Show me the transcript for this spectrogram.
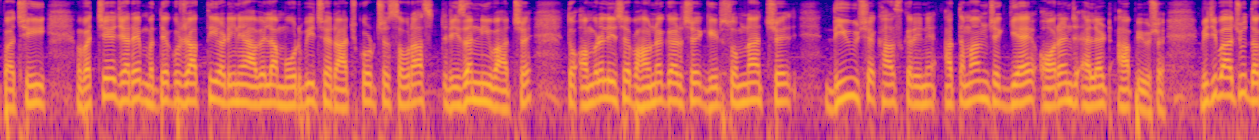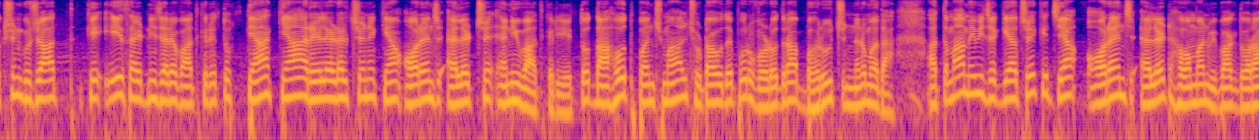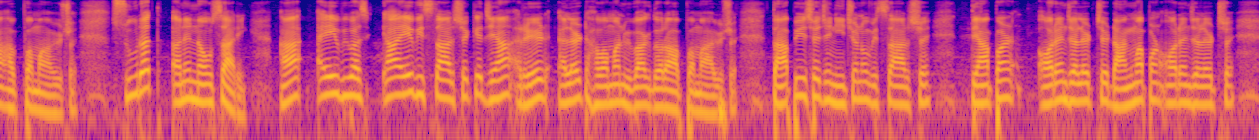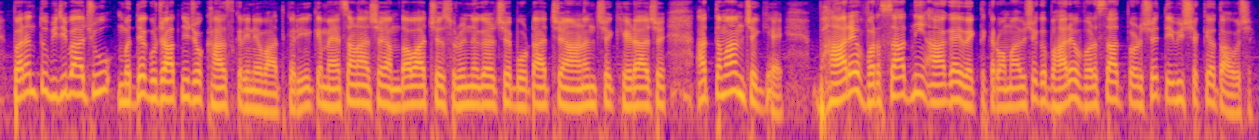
પછી વચ્ચે જ્યારે મધ્ય ગુજરાતથી અડીને આવેલા મોરબી છે, રાજકોટ છે, સૌરાષ્ટ્ર રીઝનની વાત છે, તો અમરેલી છે, ભાવનગર છે, ગીર સોમનાથ છે, દીવ છે, ખાસ કરીને આ તમામ જગ્યાએ ઓરેન્જ એલર્ટ આપ્યું છે. બીજી બાજુ દક્ષિણ ગુજરાત કે એ સાઈડની જ્યારે વાત કરીએ તો ત્યાં ક્યાં રેડ એલર્ટ છે ને ક્યાં ઓરેન્જ એલર્ટ છે એની વાત કરીએ તો દાહોદ, પંચમહાલ, છોટાઉદેપુર, વડોદરા, ભરૂચ, નર્મદા આ તમામ એવી જગ્યા છે કે જ્યાં ઓરેન્જ એલર્ટ હવામાન વિભાગ દ્વારા આપવામાં આવ્યું છે. સુરત અને નવસારી આ એ આ એ વિસ્તાર છે છે કે જ્યાં રેડ એલર્ટ હવામાન વિભાગ દ્વારા આપવામાં આવ્યું છે. તાપી છે જે નીચેનો વિસ્તાર છે, ત્યાં પણ ઓરેન્જ એલર્ટ છે, ડાંગમાં પણ ઓરેન્જ એલર્ટ છે. પરંતુ બીજી બાજુ મધ્ય ગુજરાતની જો ખાસ કરીને વાત કરીએ કે મહેસાણા છે, અમદાવાદ છે, સુરેન્દ્રનગર છે, બોટાદ છે, આણંદ છે, ખેડા છે, આ તમામ જગ્યાએ ભારે વરસાદની આગાહી વ્યક્ત કરવામાં આવી છે કે ભારે વરસાદ પડશે તેવી શક્યતાઓ છે.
